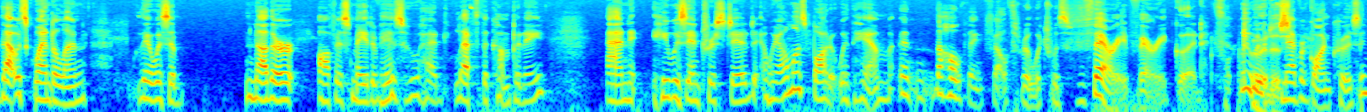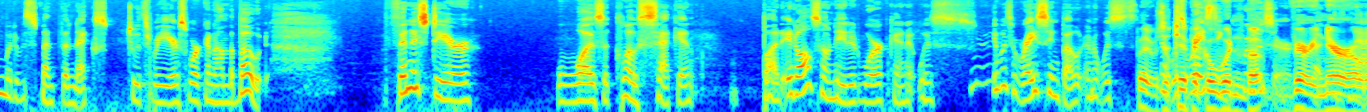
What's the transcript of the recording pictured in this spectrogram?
that was Gwendolyn. There was a, another office mate of his who had left the company, and he was interested, and we almost bought it with him, and the whole thing fell through, which was very, very good. We would have never gone cruising, would have spent the next two, three years working on the boat. Finisterre was a close second, but it also needed work, and it was it was a racing boat, and it was But it was you a know, typical wooden cruiser, boat, very but it was narrow,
